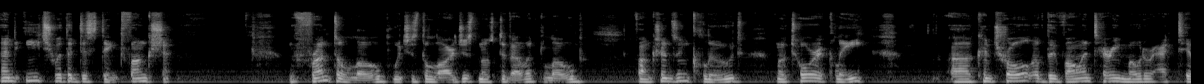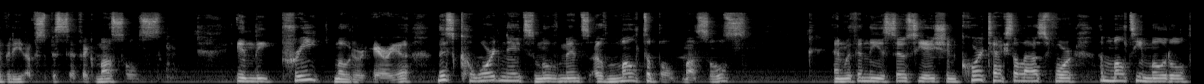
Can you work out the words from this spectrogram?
and each with a distinct function. The frontal lobe, which is the largest, most developed lobe, functions include motorically uh, control of the voluntary motor activity of specific muscles. In the premotor area, this coordinates movements of multiple muscles, and within the association cortex allows for a multimodal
